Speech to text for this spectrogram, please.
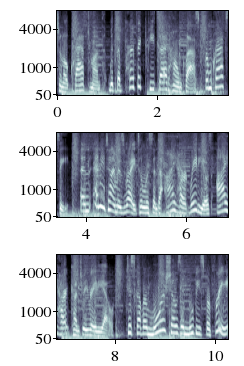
National Craft Month with the perfect pizza at home class from Craftsy. And anytime is right to listen to iHeartRadio's iHeartCountry Radio. Discover more shows and movies for free.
